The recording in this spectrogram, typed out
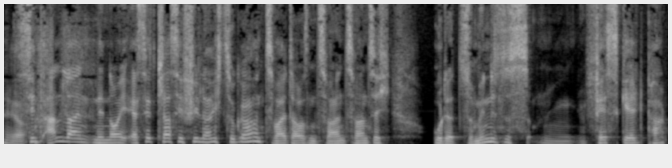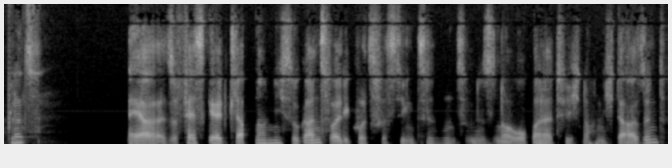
ja. sind Anleihen eine neue Assetklasse vielleicht sogar 2022 oder zumindest Festgeldparkplatz? Naja, also Festgeld klappt noch nicht so ganz, weil die kurzfristigen Zinsen zumindest in Europa natürlich noch nicht da sind,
